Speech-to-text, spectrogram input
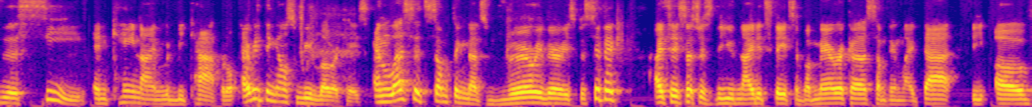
the C and canine would be capital. Everything else would be lowercase, unless it's something that's very very specific. I'd say such as the United States of America, something like that. The of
